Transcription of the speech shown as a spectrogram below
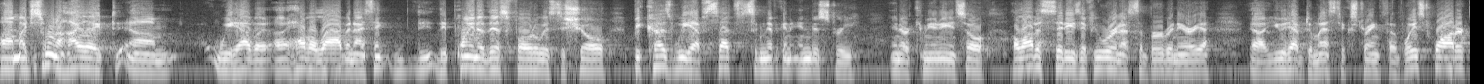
Um, I just want to highlight, um, we have a, have a lab, and I think the, the point of this photo is to show, because we have such significant industry in our community, and so a lot of cities, if you were in a suburban area, uh, you'd have domestic strength of wastewater,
